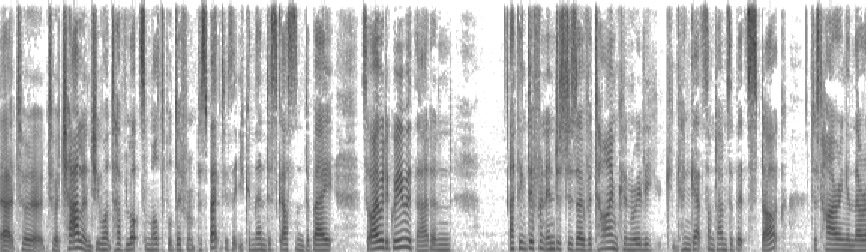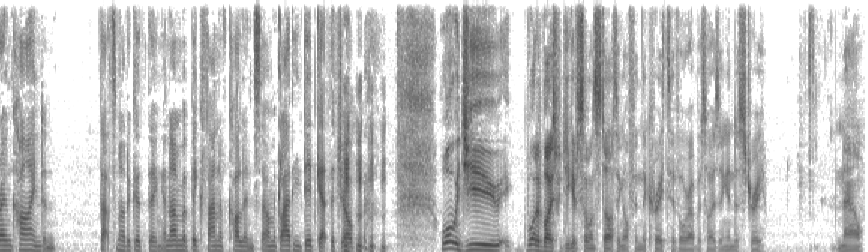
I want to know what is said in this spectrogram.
uh, to a, to a challenge. You want to have lots of multiple different perspectives that you can then discuss and debate. So I would agree with that and. I think different industries over time can really can get sometimes a bit stuck just hiring in their own kind, and that's not a good thing. And I'm a big fan of Colin, so I'm glad he did get the job. What would you? What advice would you give someone starting off in the creative or advertising industry now?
